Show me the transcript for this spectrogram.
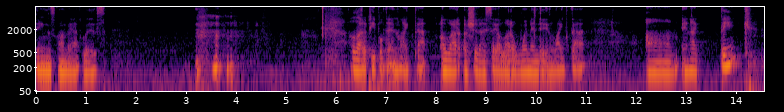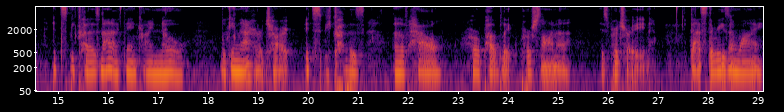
things on that list. a lot of people didn't like that. A lot, of, should I say, a lot of women didn't like that. Um, and I think it's because, not I think, I know, looking at her chart, it's because of how her public persona is portrayed. That's the reason why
